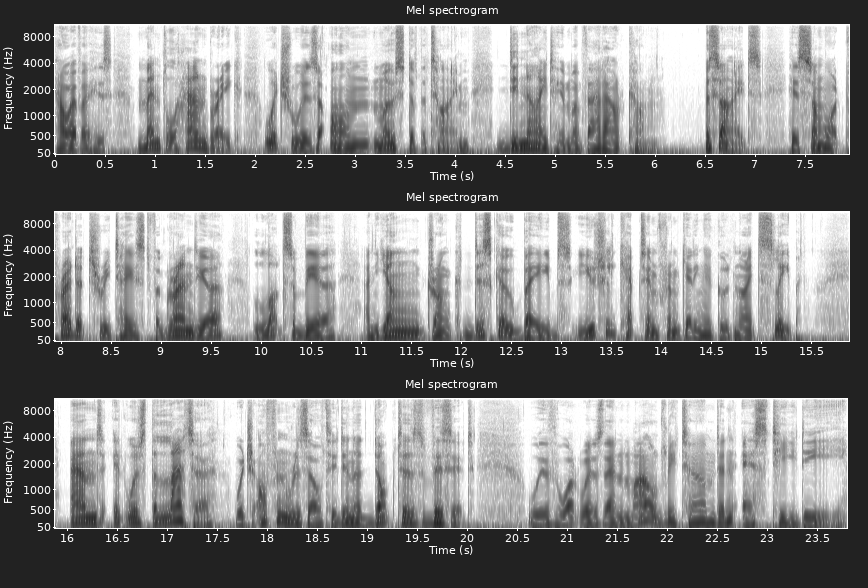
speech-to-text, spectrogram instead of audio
However, his mental handbrake, which was on most of the time, denied him of that outcome. Besides, his somewhat predatory taste for grandeur, lots of beer, and young, drunk disco babes usually kept him from getting a good night's sleep, and it was the latter which often resulted in a doctor's visit with what was then mildly termed an STD.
